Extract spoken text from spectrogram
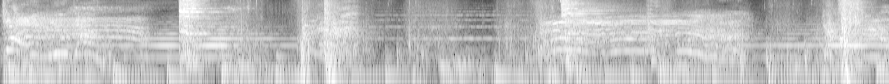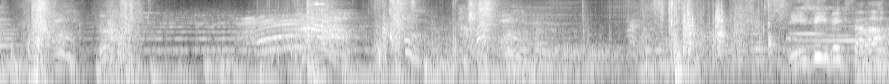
Get him, Hugo! Big fella.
